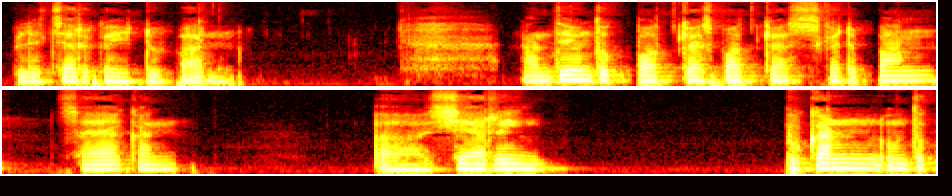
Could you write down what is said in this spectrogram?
belajar kehidupan. Nanti untuk podcast-podcast ke depan saya akan uh, sharing bukan untuk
